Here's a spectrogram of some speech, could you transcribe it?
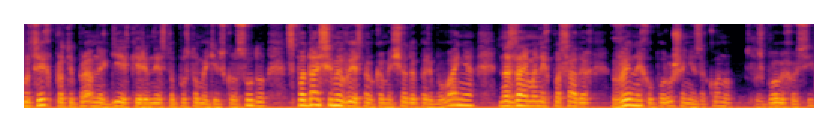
у цих протиправних діях керівництва Пустомитівського суду з подальшими висновками щодо перебування на займаних посадах винних у порушенні закону службових осіб.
